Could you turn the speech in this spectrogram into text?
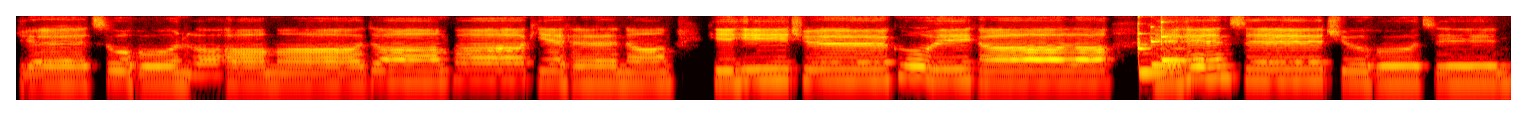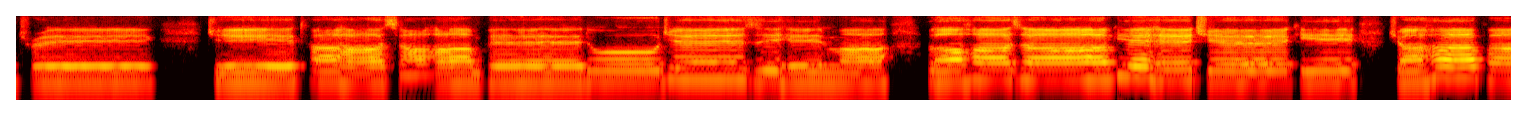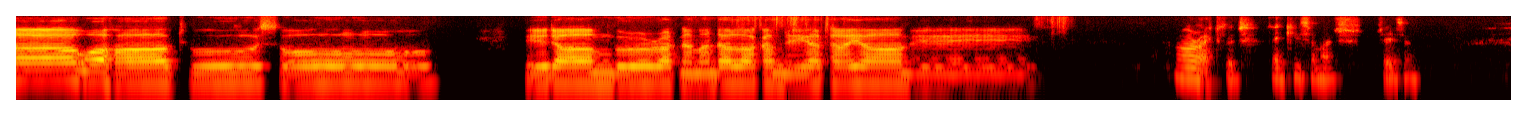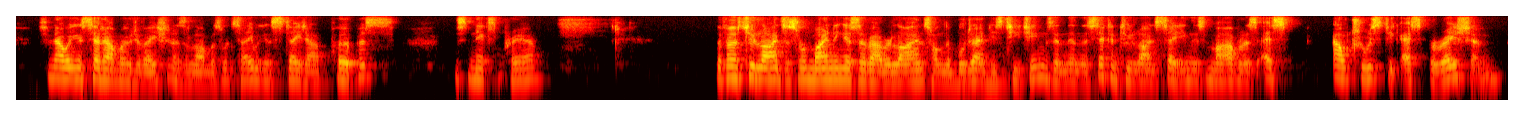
Jetsun lama dam pak yenam hi che kui kala en se chu zin trik jita sam pe du jezin ma la zam ge che wahab tu so idam guratna mandalakam. All right, good. Thank you so much, Jason. So now we can set our motivation, as the Lamas would say. We can state our purpose. This next prayer. The first two lines is reminding us of our reliance on the Buddha and his teachings, and then the second two lines stating this marvelous as- altruistic aspiration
